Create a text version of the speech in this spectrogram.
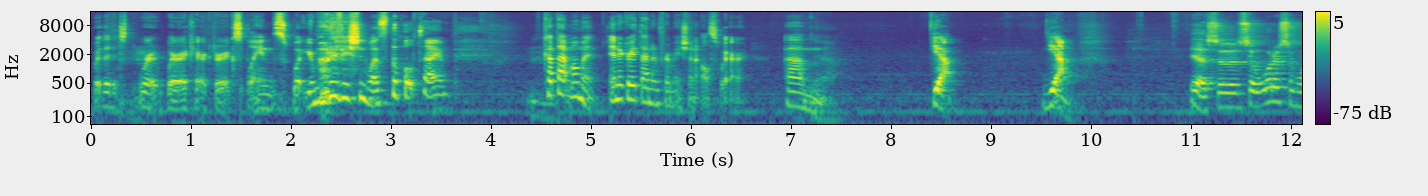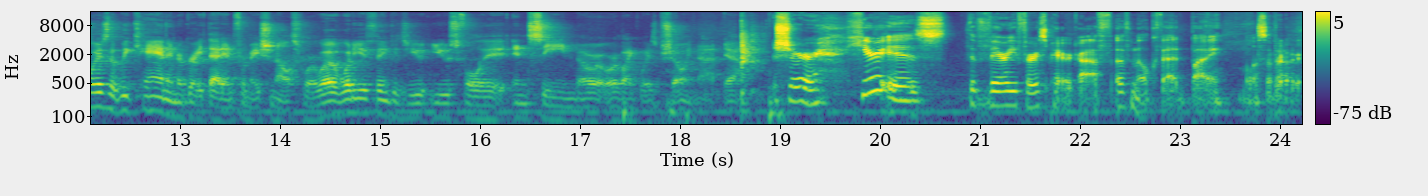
where the mm-hmm. where where a character explains what your motivation was the whole time, cut that moment, integrate that information elsewhere. Um, yeah, yeah. Yeah, so so what are some ways that we can integrate that information elsewhere? What, what do you think is u- useful in scene or, or like ways of showing that? Yeah. Sure. Here is the very first paragraph of Milk Fed by Melissa Broder.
